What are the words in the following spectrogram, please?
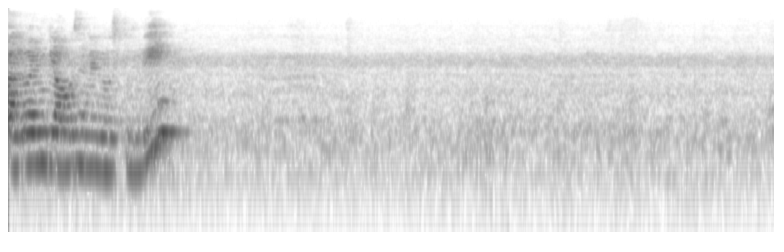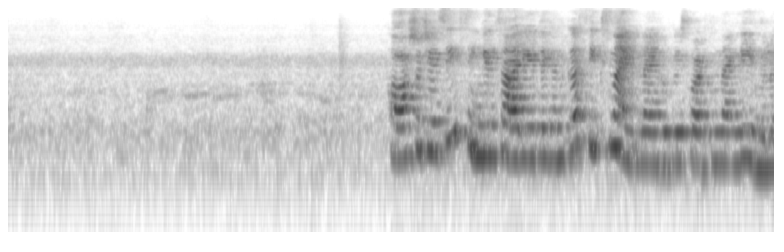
పళ్ళు అండ్ బ్లౌజ్ అనేది వస్తుంది. కాస్ట్ వచ్చేసి సింగిల్ సారీ అయితే కనుక సిక్స్ నైంటీ నైన్ రూపీస్ పడుతుందండి. ఇందులో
